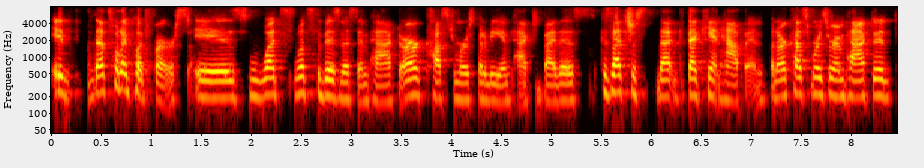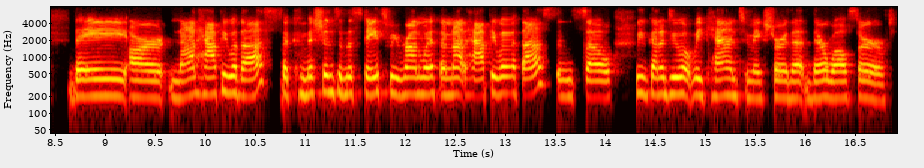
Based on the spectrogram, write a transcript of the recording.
it that's what I put first is what's what's the business impact? Are customers going to be impacted by this? Because that's just that that can't happen. When our customers are impacted, they are not happy with us. The commissions in the states we run with are not happy with us. And so we've got to do what we can to make sure that they're well served.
